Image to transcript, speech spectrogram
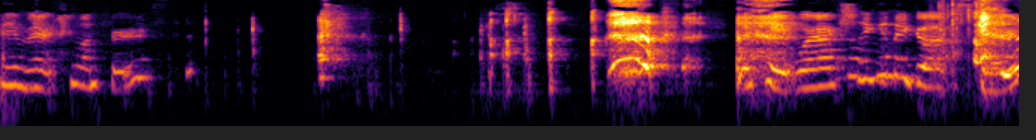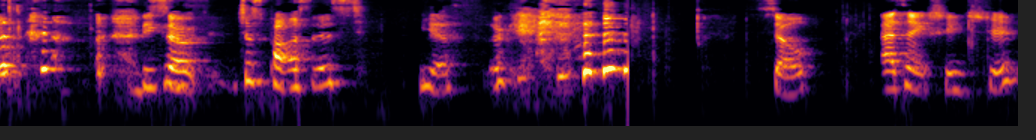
the American one first. Okay, we're actually gonna go upstairs because so just pause this. yes, okay. So, as an exchange student,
